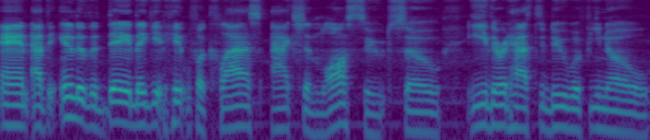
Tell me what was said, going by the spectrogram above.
and at the end of the day they get hit with a class action lawsuit. So either it has to do with you know.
